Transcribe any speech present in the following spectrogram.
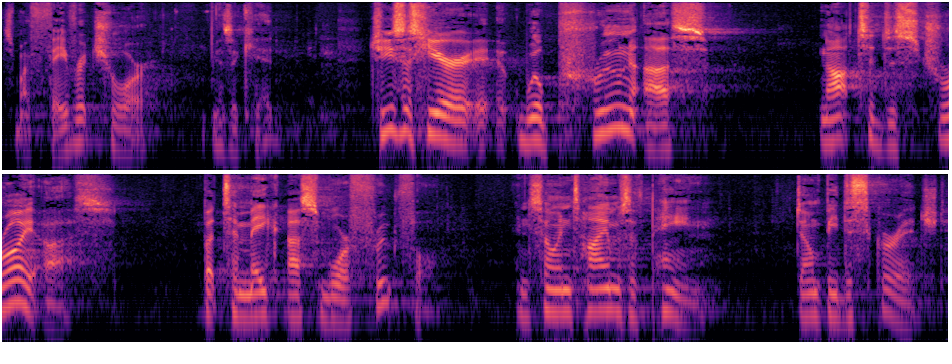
It's my favorite chore as a kid. Jesus here eh, will prune us not to destroy us, but to make us more fruitful. And so, in times of pain, don't be discouraged.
